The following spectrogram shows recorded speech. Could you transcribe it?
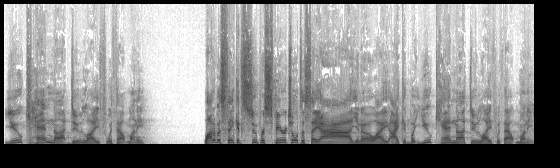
You cannot do life without money. A lot of us think it's super spiritual to say, ah, you know, I, I can, but you cannot do life without money.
